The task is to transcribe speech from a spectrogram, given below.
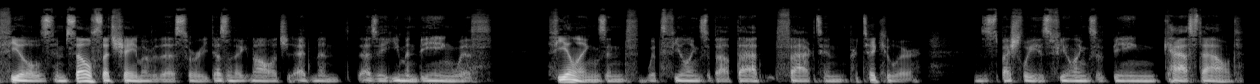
feels himself such shame over this, or he doesn't acknowledge Edmund as a human being with feelings and with feelings about that fact in particular, especially his feelings of being cast out.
